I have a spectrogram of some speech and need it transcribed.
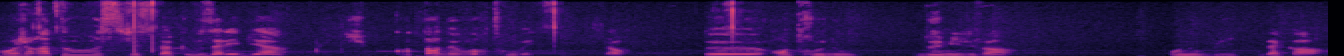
Bonjour à tous, j'espère que vous allez bien. Je suis content de vous retrouver. Alors, euh, entre nous, 2020, on oublie, d'accord?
